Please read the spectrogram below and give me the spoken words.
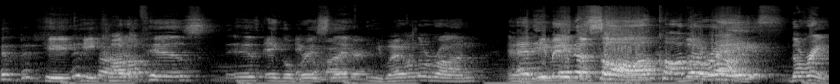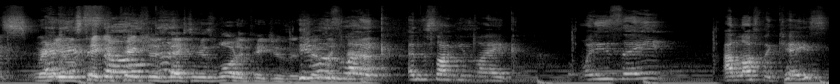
he he cut off his his ankle bracelet. He went on the run, and, And he, he made made a the song song called The The Run. Race. The race, where And he was taking so pictures good. next to his wanted pictures and He shit was like, like, that. and the song he's like, what do you say? I lost the case.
